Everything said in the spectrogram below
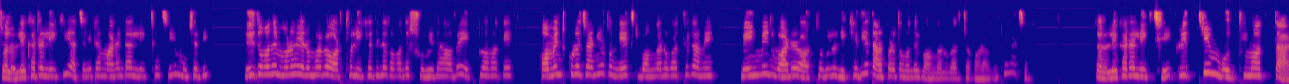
চলো লেখাটা লিখি। আচ্ছা এটা মানেটা লিখেছি, মুছে দিই। যদি তোমাদের মনে হয় এরকম ভাবে অর্থ লিখে দিলে তোমাদের সুবিধা হবে, একটু আমাকে কমেন্ট করে জানিও। তো নেক্সট বঙ্গানুবাদ থেকে আমি মেইন মেইন ওয়ার্ডের অর্থগুলো লিখে দিয়ে তারপরে তোমাদের বঙ্গানুবাদটা করাবো, ঠিক আছে? চলো লেখাটা লিখছি। কৃত্রিম বুদ্ধিমত্তার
